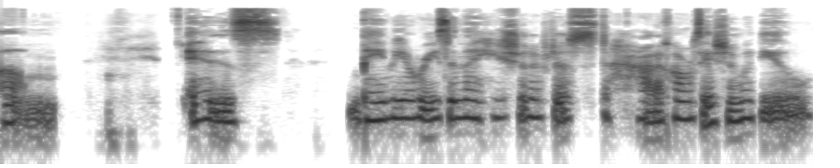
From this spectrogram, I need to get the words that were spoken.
um, is maybe a reason that he should have just had a conversation with you.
